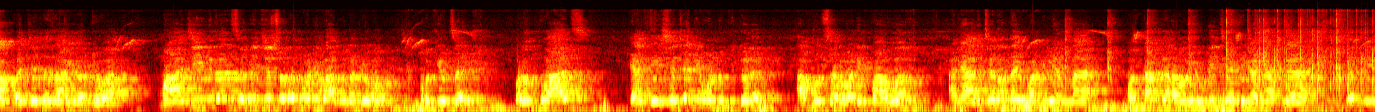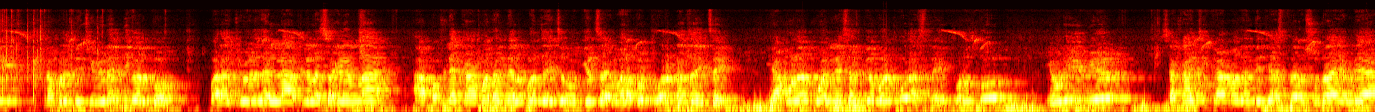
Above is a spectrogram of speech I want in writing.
ग्रामपंचायतच्या जागेवर ठेवा. माझी विधानसभेची सुद्धा थोडी बाजूला ठेवा. वकील साहेब परंतु आज या देशाच्या निवडणुकीकडे आपण सर्वांनी पाहावं आणि अर्चनाताई पाटील यांना मतदान करावं एवढीच या ठिकाणी आपल्या त्यांनी नम्रतेची विनंती करतो. बराच वेळ झालेला आपल्याला सगळ्यांना आपापल्या कामाधंद्याला पण जायचं वकील साहेबाला पण कोर्टात जायचंय. त्यामुळं बोलण्यासारखं भरपूर असतंय. परंतु एवढी वेळ सकाळची कामधंद्याची असताना सुद्धा एवढ्या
